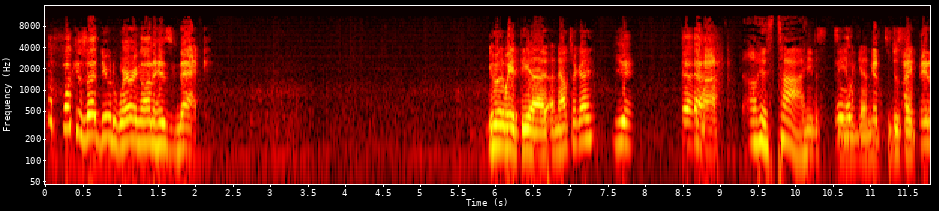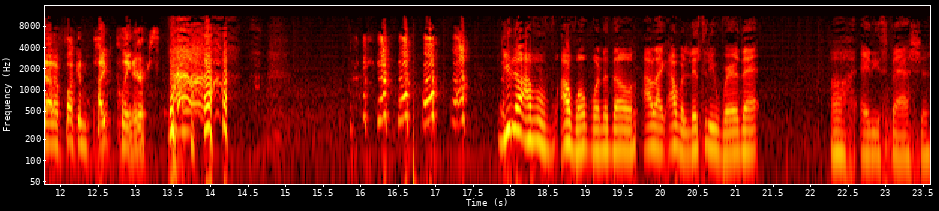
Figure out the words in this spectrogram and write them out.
The fuck is that dude wearing on his neck? Wait, wait, the uh, announcer guy? Yeah. Yeah. Oh, his tie. I need to It see him again. It's Just like made out of fucking pipe cleaners. You know, I would, I want one of those. I like, I would literally wear that. Oh, 80s fashion.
